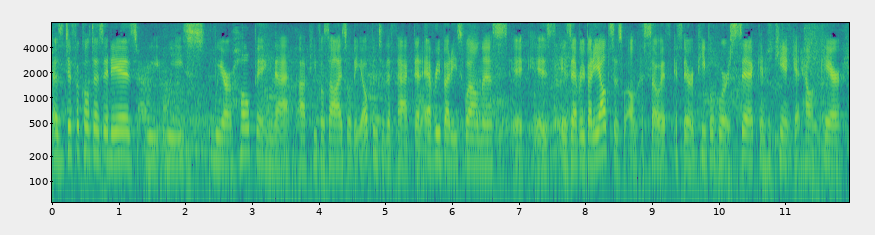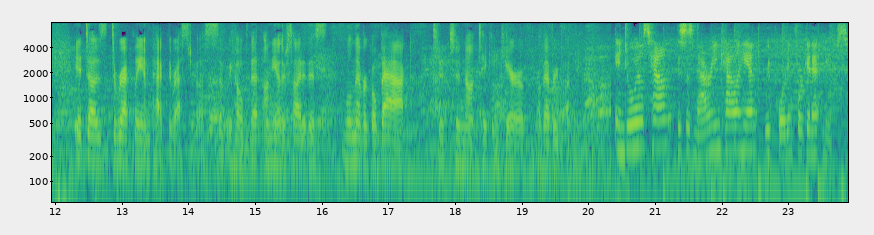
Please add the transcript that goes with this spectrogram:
As difficult as it is, we, we, we are hoping that uh, people's eyes will be open to the fact that everybody's wellness is, is everybody else's wellness. So if, if there are people who are sick and who can't get health care, it does directly impact the rest of us. So we hope that on the other side of this, we'll never go back to, to not taking care of, of everybody. In Doylestown, this is Marion Callahan reporting for Gannett News.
